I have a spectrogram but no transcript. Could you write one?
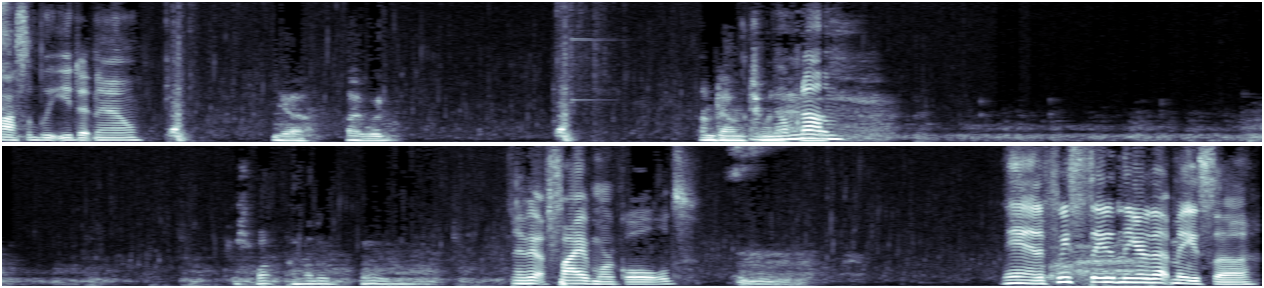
Possibly eat it now. Yeah, I would. I'm down two and a half. Nom nom. Just want another bow. I've got five more gold. Man, if we stayed in the air that mesa,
